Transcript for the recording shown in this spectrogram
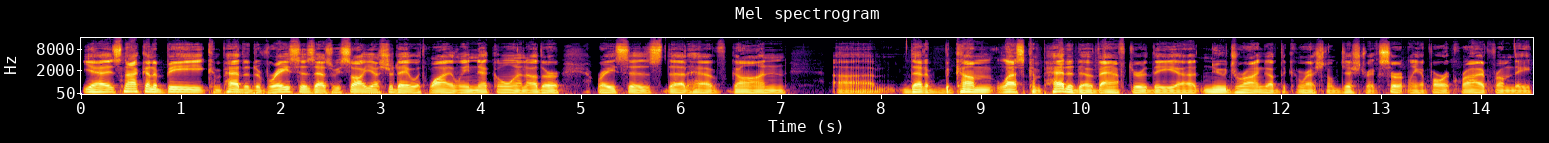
Yeah, it's not going to be competitive races as we saw yesterday with Wiley Nickel and other races that have gone. Uh, that have become less competitive after the uh, new drawing of the congressional district. Certainly a far cry from the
